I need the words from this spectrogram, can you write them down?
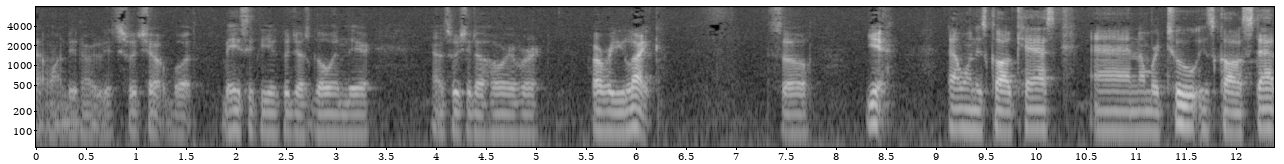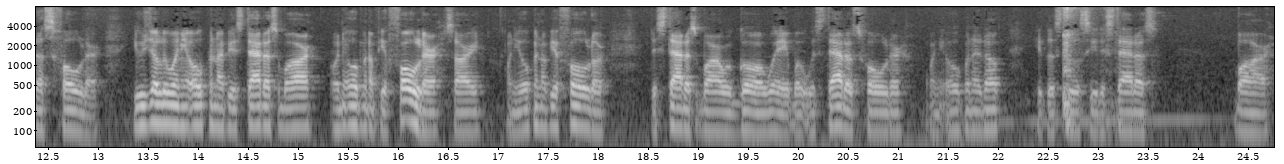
That one didn't really switch up, but basically you could just go in there and switch it up however however you like. So yeah. That one is called Cask. And number two is called Status Folder. Usually when you open up your status bar, when you open up your folder, sorry, when you open up your folder, the status bar will go away. But with Status Folder, when you open it up, you can still see the status bar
